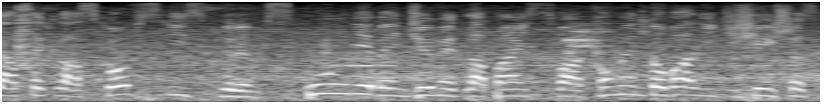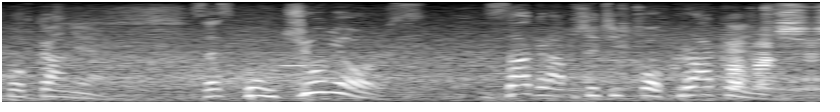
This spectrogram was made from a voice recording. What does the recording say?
Jacek Laskowski, z którym wspólnie będziemy dla Państwa komentowali dzisiejsze spotkanie. Zespół Juniors zagra przeciwko Kraken. Popatrzcie.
